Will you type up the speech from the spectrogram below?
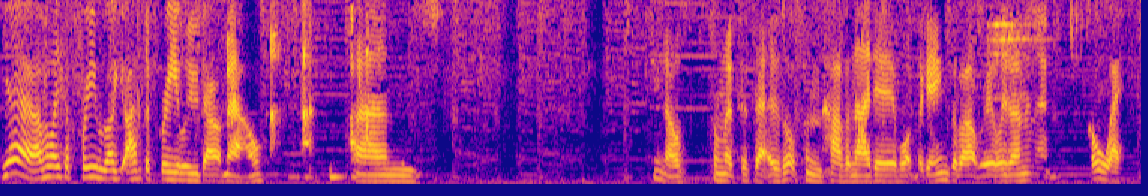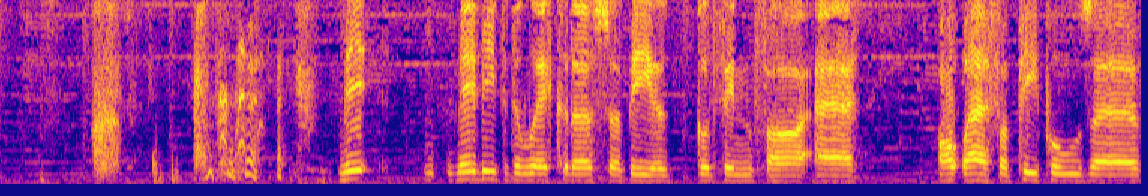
yeah. I have like a pre, like I have the prelude out now, and you know something to set us up and have an idea of what the game's about. Really, then, innit? Go away. May, maybe the delay could also be a good thing for uh, all, uh, for people's uh,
